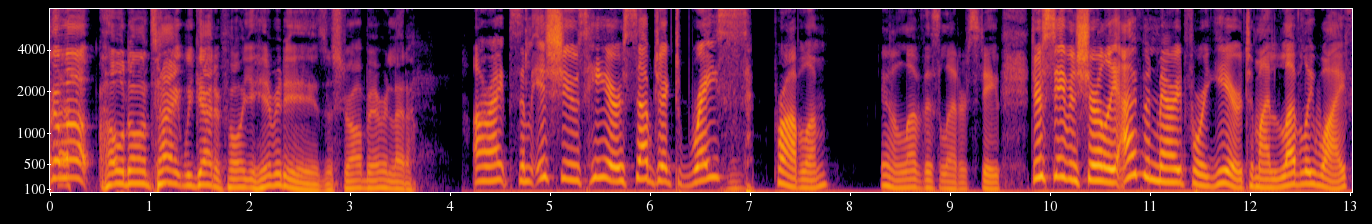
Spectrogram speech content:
Buckle up. Hold on tight. We got it for you. Here it is a strawberry letter. All right, some issues here. Subject race problem. You're going to love this letter, Steve. Dear Steve and Shirley, I've been married for a year to my lovely wife.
